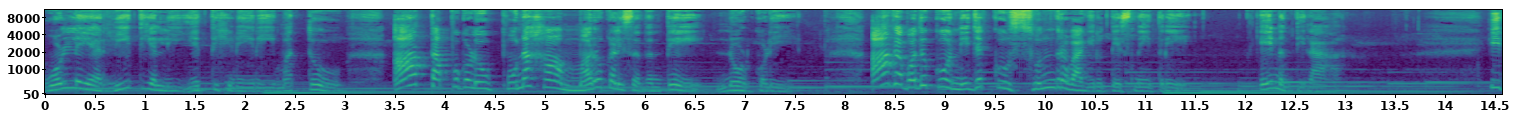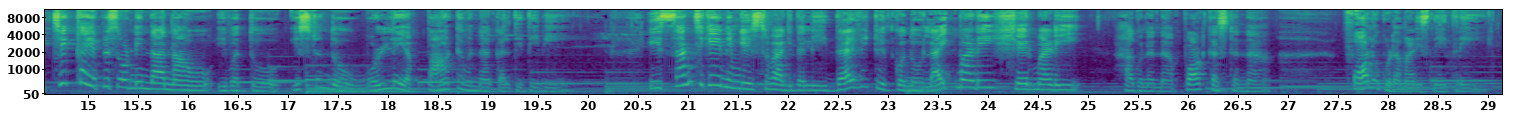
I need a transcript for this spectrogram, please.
ಒಳ್ಳೆಯ ರೀತಿಯಲ್ಲಿ ಎತ್ತಿ ಹಿಡಿಯಿರಿ ಮತ್ತು ಆ ತಪ್ಪುಗಳು ಪುನಃ ಮರುಕಳಿಸದಂತೆ ನೋಡ್ಕೊಳ್ಳಿ. ಆಗ ಬದುಕು ನಿಜಕ್ಕೂ ಸುಂದರವಾಗಿರುತ್ತೆ ಸ್ನೇಹಿತರೆ. ಏನಂತೀರಾ? ಈ ಚಿಕ್ಕ ಎಪಿಸೋಡ್ನಿಂದ ನಾವು ಇವತ್ತು ಇಷ್ಟೊಂದು ಒಳ್ಳೆಯ ಪಾಠವನ್ನ ಕಲ್ತಿದ್ದೀವಿ. ಈ ಸಂಚಿಕೆ ನಿಮಗೆ ಇಷ್ಟವಾಗಿದ್ದಲ್ಲಿ ದಯವಿಟ್ಟು ಇದ್ಕೊಂಡು ಲೈಕ್ ಮಾಡಿ, ಶೇರ್ ಮಾಡಿ, ಹಾಗೂ ನನ್ನ ಪಾಡ್ಕಾಸ್ಟ್ ಅನ್ನ ಫಾಲೋ ಕೂಡ ಮಾಡಿ ಸ್ನೇಹಿತರೆ.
